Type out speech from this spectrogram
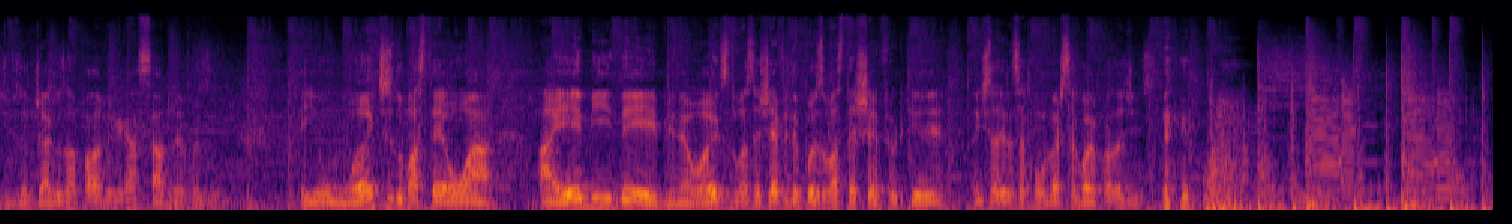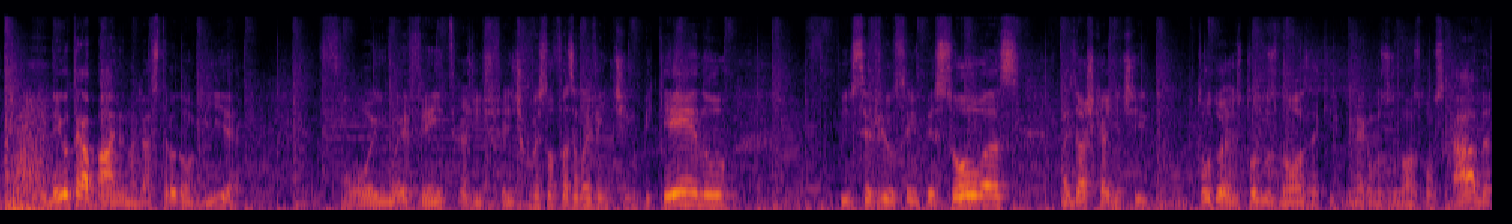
Divisor de águas é uma palavra engraçada, né? Tem um antes do Master, um a, AM e DM, né? O antes do Masterchef e depois do Masterchef, porque a gente está tendo essa conversa agora por causa disso. o primeiro trabalho na gastronomia foi um evento que a gente fez. A gente começou a fazer um eventinho pequeno, a gente serviu 100 pessoas, mas eu acho que a gente, todo, todos nós aqui, né, éramos os nós Moscada,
